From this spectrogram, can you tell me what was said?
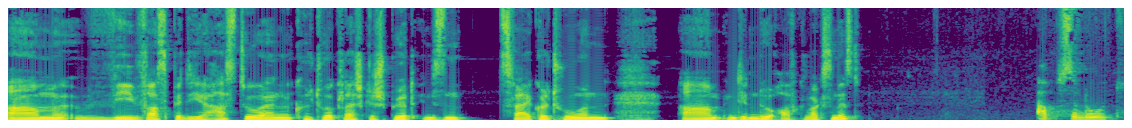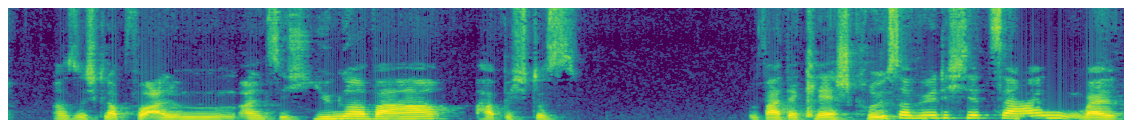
Ähm, wie was bei dir? Hast du einen Kulturclash gespürt in diesen zwei Kulturen, ähm, in denen du aufgewachsen bist? Absolut. Also ich glaube, vor allem als ich jünger war, habe ich das, war der Clash größer, würde ich jetzt sagen, weil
